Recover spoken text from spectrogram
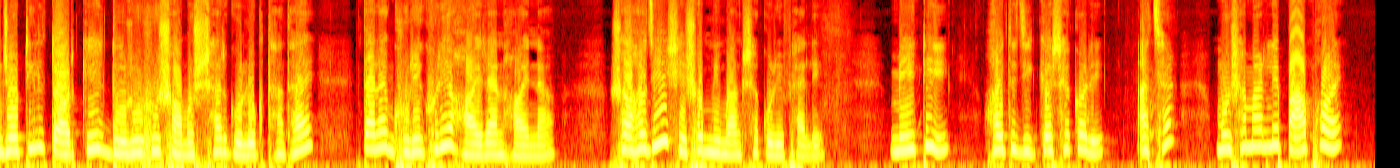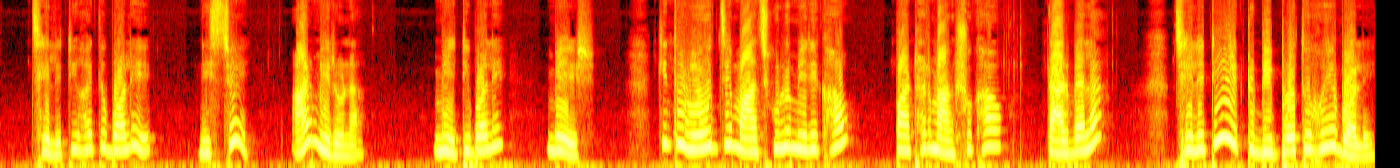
জটিল তর্কের দুরূহ সমস্যার গোলক ধাঁধায় তারা ঘুরে ঘুরে হয়রান হয় না। সহজেই সেসব মীমাংসা করে ফেলে। মেয়েটি হয়তো জিজ্ঞাসা করে আচ্ছা মশা মারলে পাপ হয়? ছেলেটি হয়তো বলে, নিশ্চয়, আর মেরো না। মেয়েটি বলে, বেশ, কিন্তু রোজ যে মাছগুলো মেরে খাও পাঁঠার মাংস খাও, তার বেলা? ছেলেটি একটু বিব্রত হয়ে বলে,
